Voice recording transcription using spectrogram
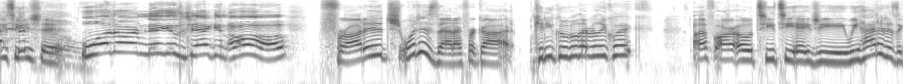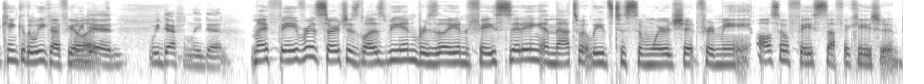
amputee shit? One arm niggas jacking off. Frottage? What is that? I forgot. Can you Google that really quick? F R O T T A G. We had it as a kink of the week. I feel We like. We did. We definitely did. My favorite search is lesbian Brazilian face sitting, and that's what leads to some weird shit for me. Also, face suffocation.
